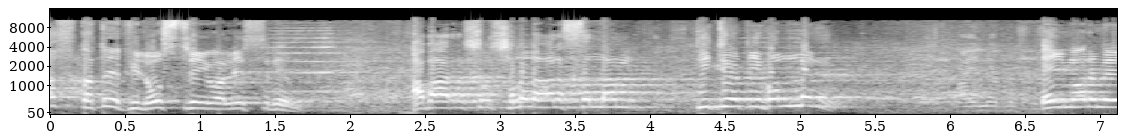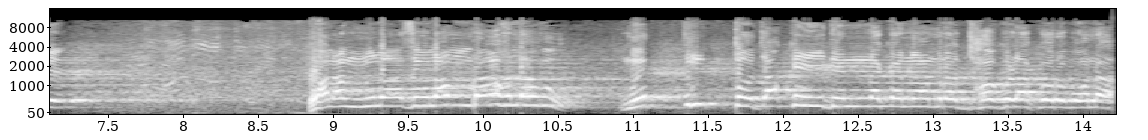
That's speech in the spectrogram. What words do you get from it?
নফকাতে ফিল ওসরে ওয়াল ইসরে। আবার রসুল সাল্লাহ সাল্লাম তৃতীয়টি বললেন, এই মর্মে নেতৃত্ব যাকেই দেন না কেন আমরা ঝগড়া করব না।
